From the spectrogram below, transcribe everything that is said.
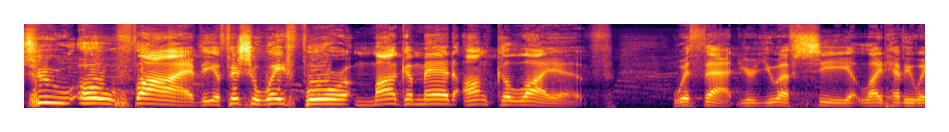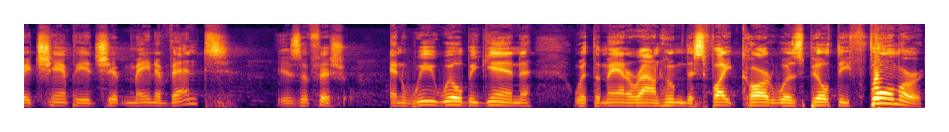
205, the official weight for Magomed Ankalaev. With that, your UFC light heavyweight championship main event is official. And we will begin with the man around whom this fight card was built, the former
